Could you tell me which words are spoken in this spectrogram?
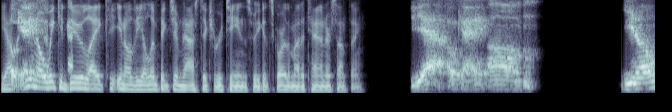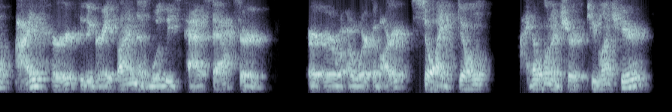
yeah. Okay, you know, so- we could do like you know the Olympic gymnastics routines. We could score them out of ten or something. Yeah. Okay. Um, You know, I've heard through the grapevine that Woodley's pad stacks are are, are a work of art. So I don't I don't want to chirp too much here,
